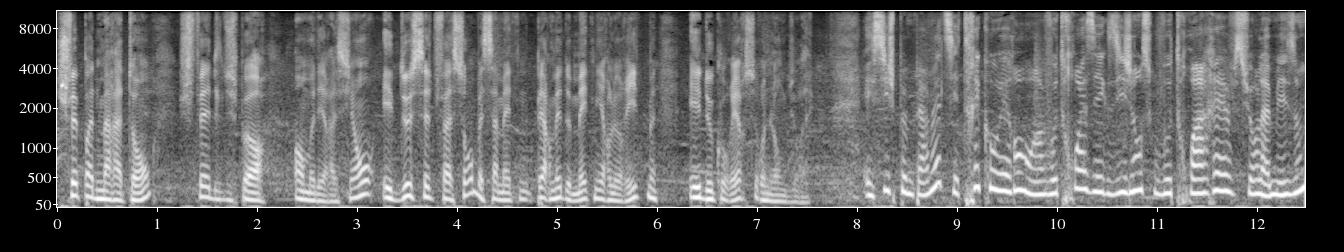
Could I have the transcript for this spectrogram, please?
Je fais pas de marathon, je fais du sport en modération. Et de cette façon, ben, ça me permet de maintenir le rythme et de courir sur une longue durée. Et si je peux me permettre, c'est très cohérent. Hein. Vos trois exigences ou vos trois rêves sur la maison,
